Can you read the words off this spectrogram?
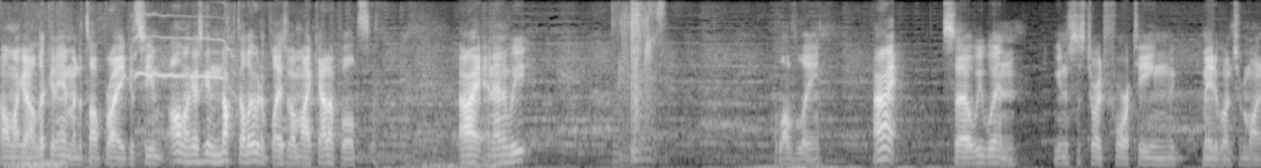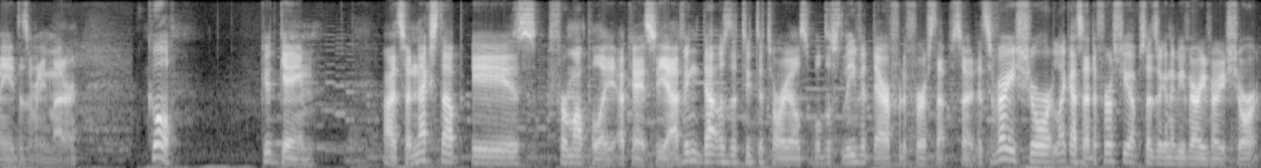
Oh my god, look at him in the top right. You can see him. Oh my god, he's getting knocked all over the place by my catapults. Alright, and then we... Lovely. Alright, so we win. Units destroyed 14, made a bunch of money, it doesn't really matter. Cool. Good game. Alright, so next up is Thermopylae. Okay, so yeah, I think that was the two tutorials. We'll just leave it there for the first episode. It's very short. Like I said, the first few episodes are going to be very, very short.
